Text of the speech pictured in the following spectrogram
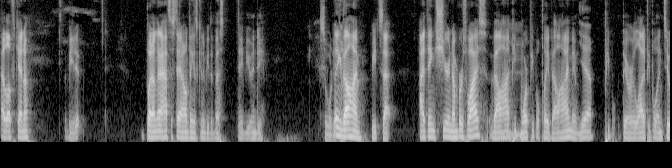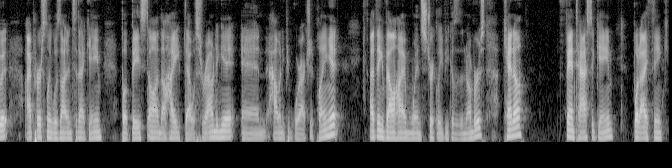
I love Kenna. I beat it. But I'm gonna have to say I don't think it's gonna be the best debut indie. So what I do you think think? Valheim beats that. I think sheer numbers wise, Valheim peop mm. more people played Valheim and yeah, people there were a lot of people into it. I personally was not into that game, but based on the hype that was surrounding it and how many people were actually playing it, I think Valheim wins strictly because of the numbers. Kenna, fantastic game, but I think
